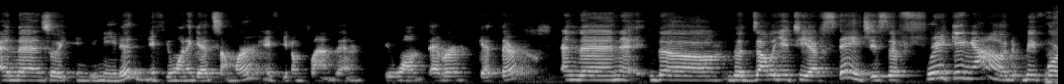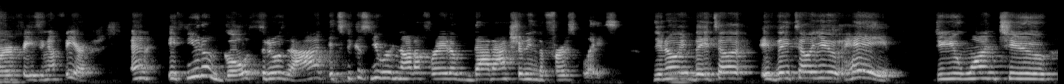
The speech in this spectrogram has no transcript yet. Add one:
And then so you need it. If you want to get somewhere if you don't plan then you won't ever get there. And then the the wtf stage is the freaking out before facing a fear. And if you don't go through that it's because you were not afraid of that action in the first place you know if they tell if they tell you hey do you want to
